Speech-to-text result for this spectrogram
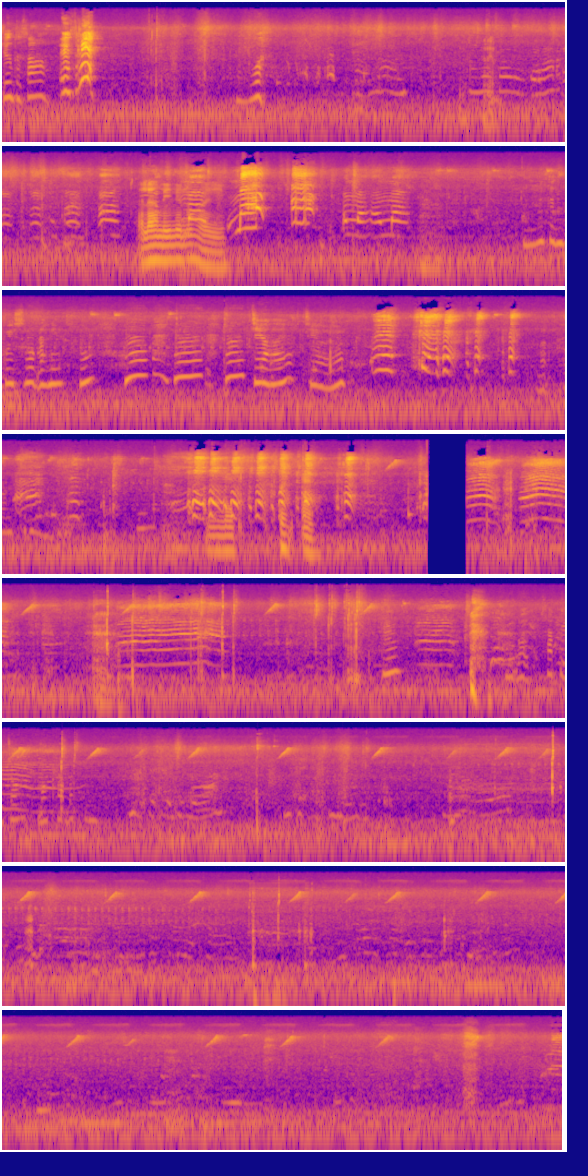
Chương từ sao? Ê thế lên Alang lên na hay. chừng quy sụp ra đi. Chia hết chia hết Let's go.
